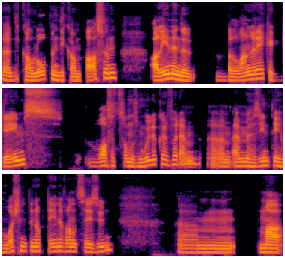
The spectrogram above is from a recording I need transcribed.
uh, die kan lopen, die kan passen. Alleen in de belangrijke games was het soms moeilijker voor hem. Um, hebben we gezien tegen Washington op het einde van het seizoen. Um, maar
